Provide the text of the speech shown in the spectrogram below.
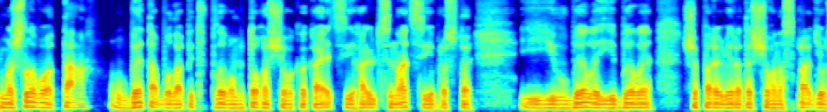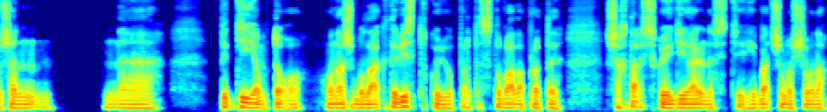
І, можливо, та вбита була під впливом того, що викликає ці галюцинації, просто її вбили, її били, щоб перевірити, що вона справді вже не під дієм того. Вона ж була активісткою, протестувала проти шахтарської діяльності, і бачимо, що вона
